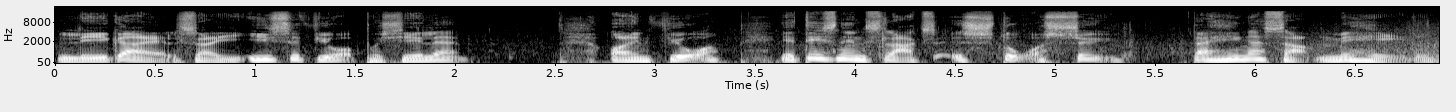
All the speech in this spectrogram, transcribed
ligger altså i Isefjord på Sjælland. Og en fjord, ja det er sådan en slags stor sø, der hænger sammen med havet.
